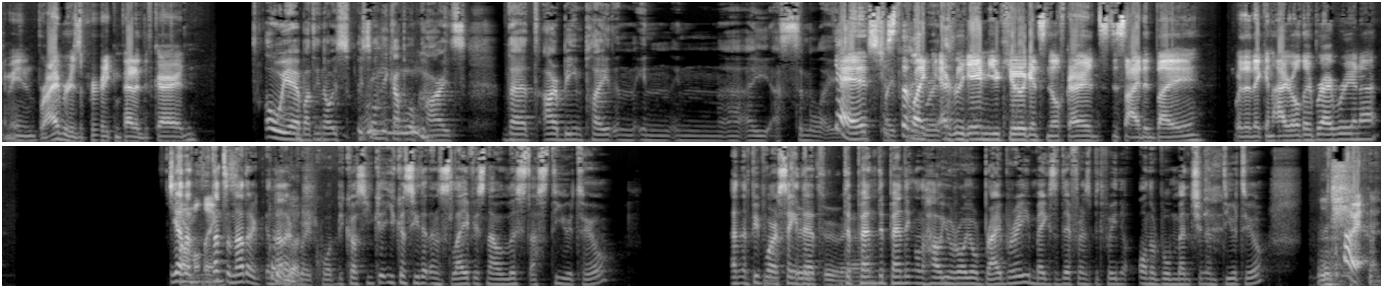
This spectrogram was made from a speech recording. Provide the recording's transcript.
I mean, bribery is a pretty competitive card. Oh yeah, but you know it's it's only a couple of cards that are being played in in in uh, a assimilate. Yeah, it's just that played like every game you queue against Nilfgaard's decided by whether they can high roll their bribery or not. It's yeah, that, that's another another much. great quote because you can, you can see that Enslave is now listed as tier two, and then people are saying Tier that two, depend depending on how you roll your bribery makes the difference between honorable mention and tier two. Oh yeah,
